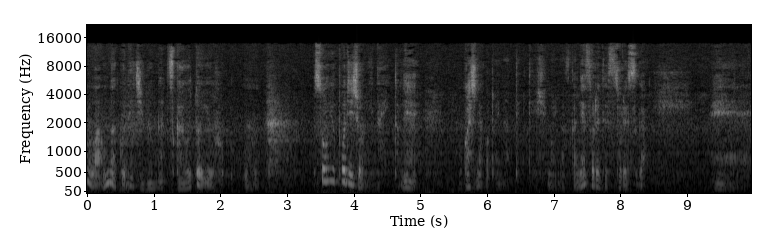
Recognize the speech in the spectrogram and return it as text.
ものはうまくね自分が使うという、そういうポジションにないとねおかしなことになってきてしまいますかね。それでストレスが。えー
